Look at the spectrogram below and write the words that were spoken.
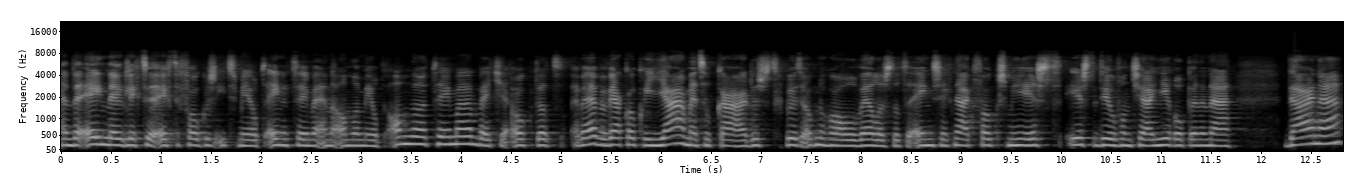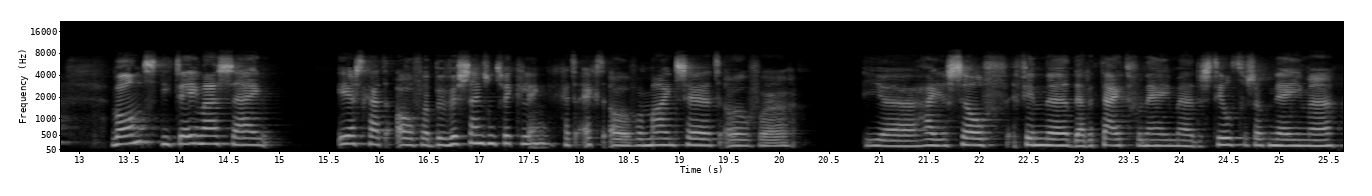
en de ene ligt, heeft de focus iets meer op het ene thema en de andere meer op het andere thema. Een beetje ook dat, we hebben, werken ook een jaar met elkaar. Dus het gebeurt ook nogal wel eens dat de een zegt, nou ik focus me eerst eerste deel van het jaar hierop en daarna daarna. Want die thema's zijn, eerst gaat over bewustzijnsontwikkeling. Het gaat echt over mindset, over je higher self vinden, daar de tijd voor nemen, de stiltes ook nemen.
